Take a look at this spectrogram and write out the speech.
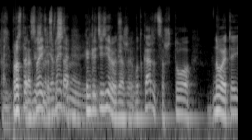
Там Просто, смотрите, я, знаете, конкретизирую даже. Вот кажется, что ну, это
